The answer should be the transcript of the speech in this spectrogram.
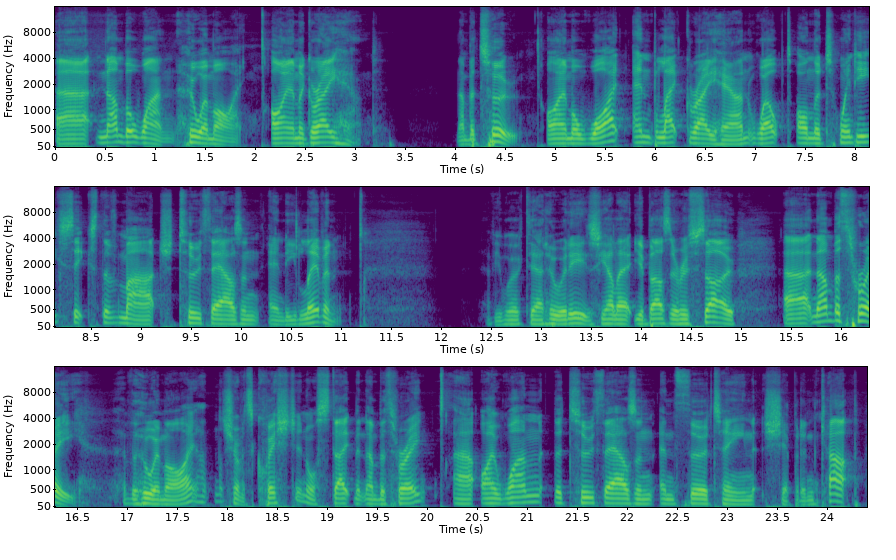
Uh, number one, who am I? I am a greyhound. Number two, I am a white and black greyhound whelped on the 26th of March 2011. Have you worked out who it is? Yell out your buzzer if so. Uh, number three of the Who Am I? I'm not sure if it's question or statement number three. Uh, I won the 2013 Shepparton Cup.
